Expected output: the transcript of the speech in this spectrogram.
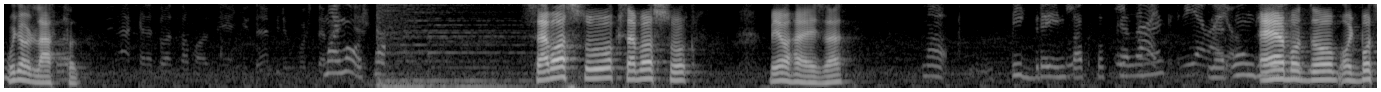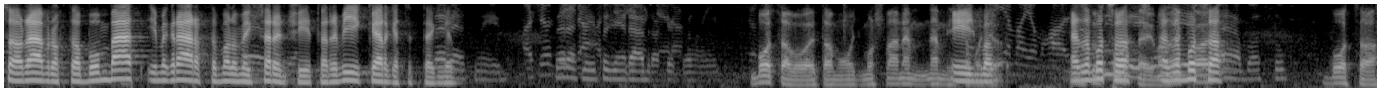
Ugyanúgy láttad. Majd most, most. Szevasszuk, szevasszuk. Mi a helyzet? Na, big brain taxok kellenek, mert ungi... Elmondom, hogy bocan rám rakta a bombát, én meg ráraktam valamelyik szerencsétlenre, végig kergetett engem. Szeretnéd. Szeretnéd, hogy én rád rakjak. Boca volt amúgy, most már nem, nem hiszem, Így hogy van. a Ez a boca, úgy ez a boca, boca.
